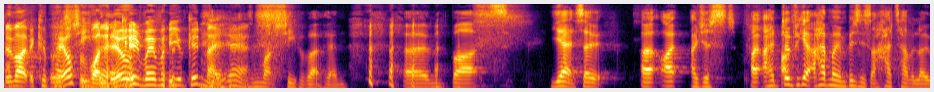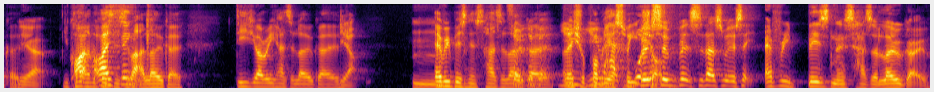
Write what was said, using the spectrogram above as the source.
it might could It pay was off with one deal. good, well, you're good, mate. Yeah. it was much cheaper back then. Um, but yeah, so uh, I, I just, I, I don't forget, I had my own business. I had to have a logo. Yeah. You can't I- have a I business without a logo. DDRE has a logo. Yeah. Mm. Every business has a So, logo, but unless you- you're you probably a had- sweet But shop. so, but so that's what you're saying. Every business has a logo.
